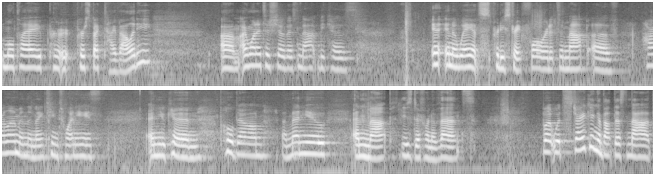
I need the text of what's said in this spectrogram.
multi-perspectivality. Um, I wanted to show this map because in, in, a way it's pretty straightforward. It's a map of Harlem in the 1920s and you can pull down a menu and map these different events. But what's striking about this map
